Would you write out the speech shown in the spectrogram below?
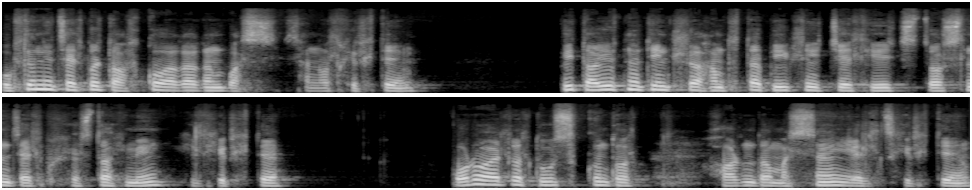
Өглөөний залбирт орохгүй байгааг нь бас сануулах хэрэгтэй юм Бид оюутнуудын төлөө хамтдаа Библийн хичээл хийж зурслан залбирх ёстой хэмээн хэлэх хэрэгтэй. Буруу ойлголт үүсэхгүй тулд хоорондоо маш сайн ярилцах хэрэгтэй юм.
